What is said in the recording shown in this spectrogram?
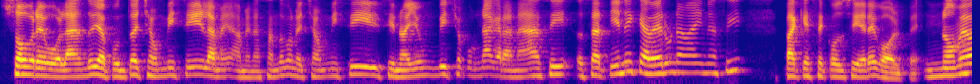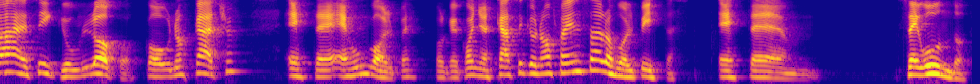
sobrevolando y a punto de echar un misil, ame- amenazando con echar un misil, si no hay un bicho con una granada así, o sea, tiene que haber una vaina así para que se considere golpe. No me vas a decir que un loco con unos cachos este, es un golpe, porque coño, es casi que una ofensa a los golpistas. Este, segundo,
